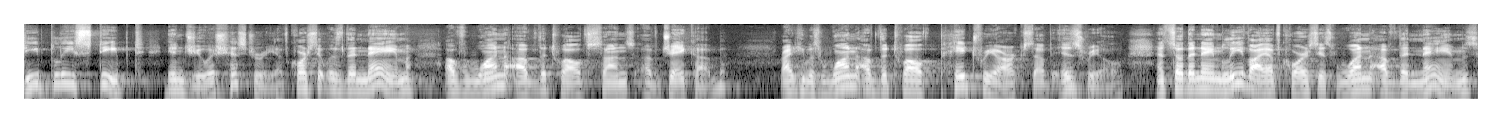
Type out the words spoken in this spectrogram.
deeply steeped in Jewish history. Of course, it was the name of one of the 12 sons of Jacob right? He was one of the 12 patriarchs of Israel. And so the name Levi, of course, is one of the names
